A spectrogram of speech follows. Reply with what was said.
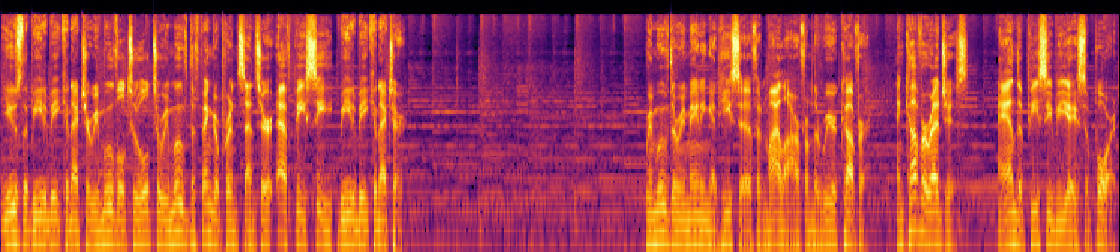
Use the B2B connector removal tool to remove the fingerprint sensor FPC B2B connector. Remove the remaining adhesive and mylar from the rear cover and cover edges and the PCBA support.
